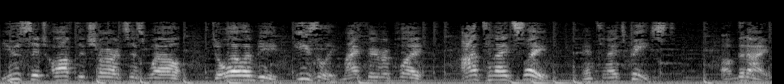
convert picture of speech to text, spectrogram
Usage off the charts as well. Joel Embiid, easily my favorite play on tonight's slate and tonight's beast of the night.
